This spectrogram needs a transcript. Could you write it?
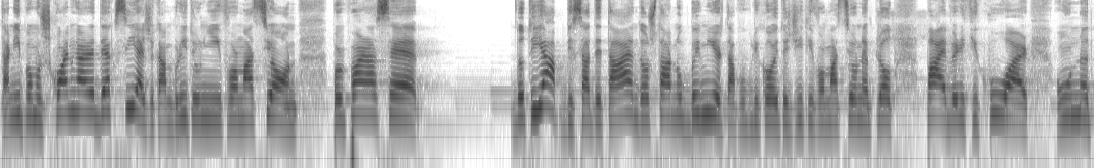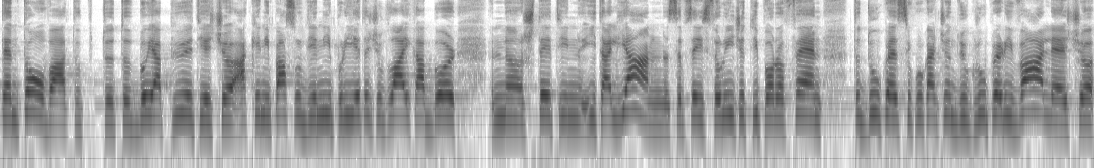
tani po më shkruajnë nga redaksia që ka mbërritur një informacion përpara se do të jap disa detaje, ndoshta nuk bëj mirë ta publikoj të gjithë informacionin e plotë pa e verifikuar. Unë tentova të të të bëja pyetje që a keni pasur dijeni për jetën që vllai ka bërë në shtetin italian, sepse historinë që ti po rrëfen të duket sikur kanë qenë dy grupe rivale që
